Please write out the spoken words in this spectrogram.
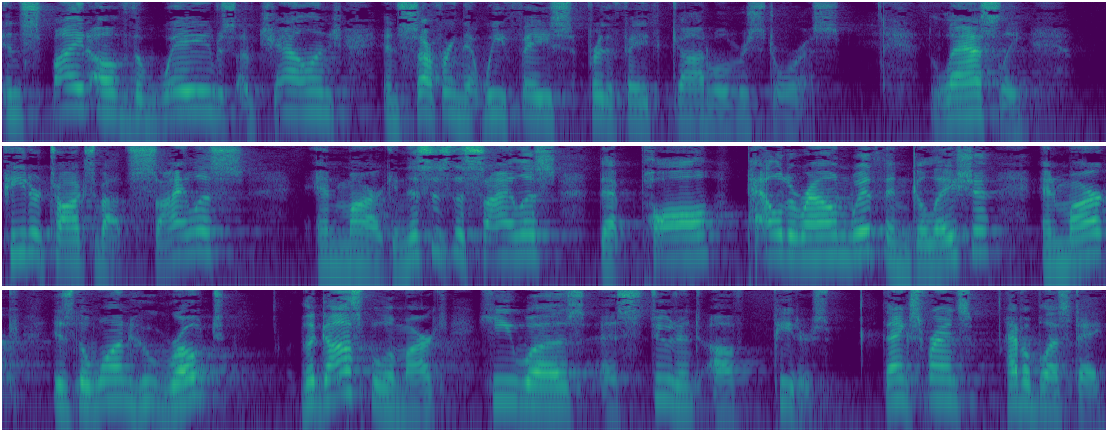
in spite of the waves of challenge and suffering that we face for the faith, God will restore us. Lastly, Peter talks about Silas and Mark. And this is the Silas that Paul palled around with in Galatia. And Mark is the one who wrote the Gospel of Mark. He was a student of Peter's. Thanks, friends. Have a blessed day.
